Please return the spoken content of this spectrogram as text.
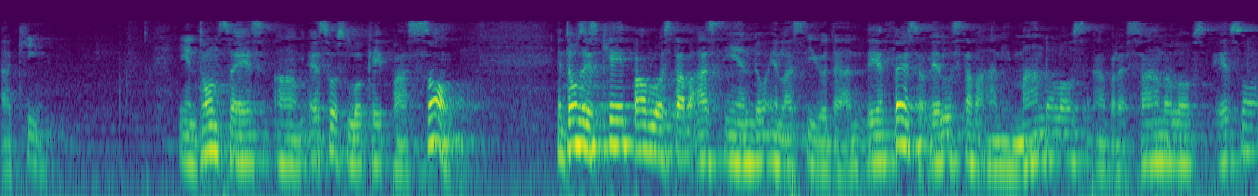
aquí. Y entonces um, eso es lo que pasó. Entonces, ¿qué Pablo estaba haciendo en la ciudad de Efeso? Él estaba animándolos, abrazándolos. Eso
